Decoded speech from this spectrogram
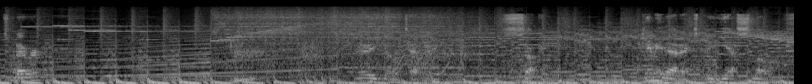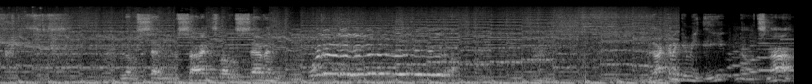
It's whatever. There you go, Tepe. Suck it. Give me that XP. Yeah, slow. Level 7. Besides level 7. Is that gonna give me 8? No, it's not.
